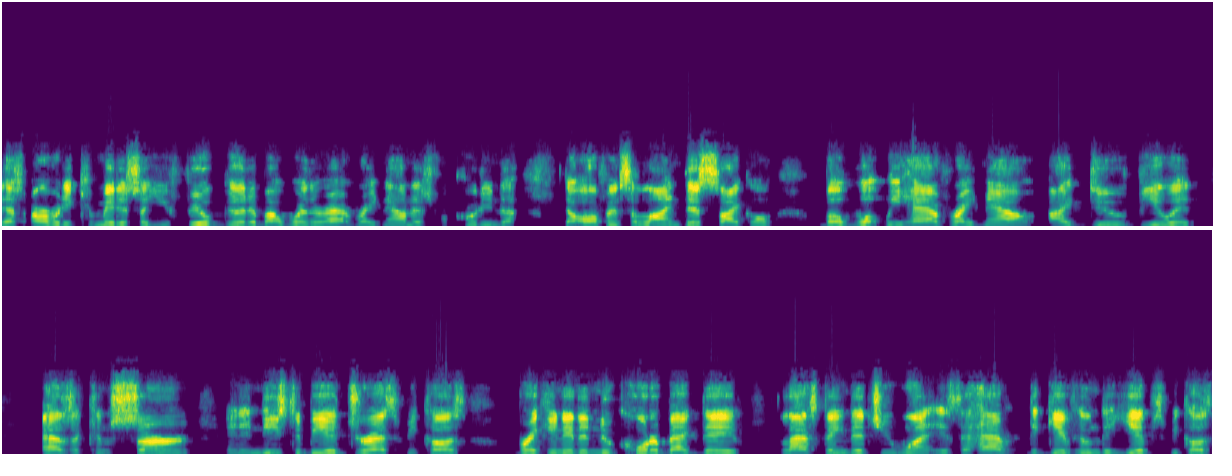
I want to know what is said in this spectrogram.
that's already committed. So you feel good about where they're at right now, and it's recruiting the, the offensive line this cycle. But what we have right now, I do view it as a concern, and it needs to be addressed because breaking in a new quarterback, Dave, last thing that you want is to have to give him the yips because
